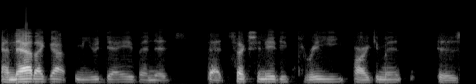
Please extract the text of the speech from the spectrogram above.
And that I got from you, Dave, and it's that Section 83 argument is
